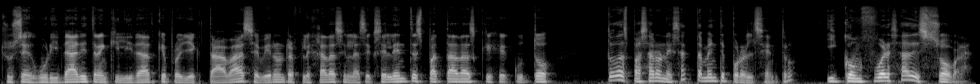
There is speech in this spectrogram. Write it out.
Su seguridad y tranquilidad que proyectaba se vieron reflejadas en las excelentes patadas que ejecutó. Todas pasaron exactamente por el centro y con fuerza de sobra.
